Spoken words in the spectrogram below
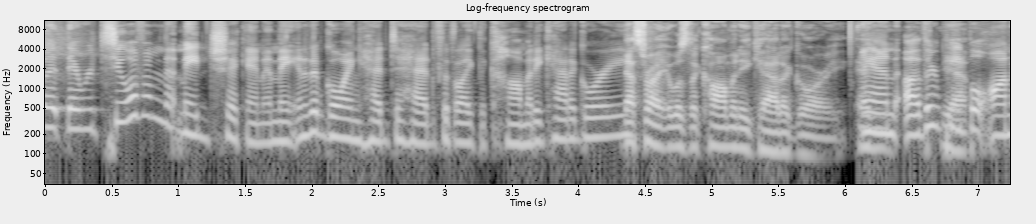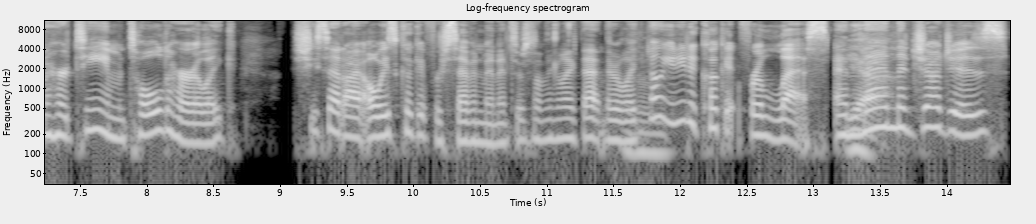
But there were two of them that made chicken, and they ended up going head to head for the, like the comedy category. That's right. It was the comedy category. and other yeah. people on her team told her like she said i always cook it for seven minutes or something like that and they're like no you need to cook it for less and Mm-hmm. Yeah. then the judges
